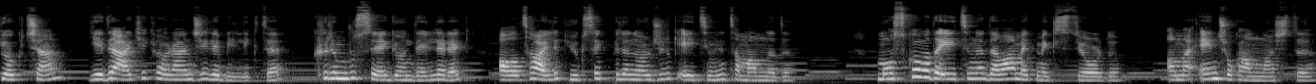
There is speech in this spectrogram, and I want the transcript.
Gökçen 7 erkek öğrenciyle birlikte Kırım Rusya'ya gönderilerek 6 aylık yüksek planörcülük eğitimini tamamladı. Moskova'da eğitimine devam etmek istiyordu. Ama en çok anlaştığı,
